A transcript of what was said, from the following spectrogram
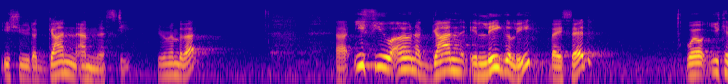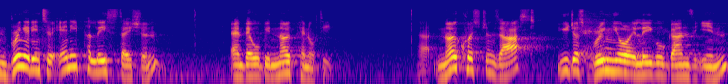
issued a gun amnesty. You remember that? Uh, if you own a gun illegally, they said, well, you can bring it into any police station and there will be no penalty. Uh, no questions asked. You just bring your illegal guns in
